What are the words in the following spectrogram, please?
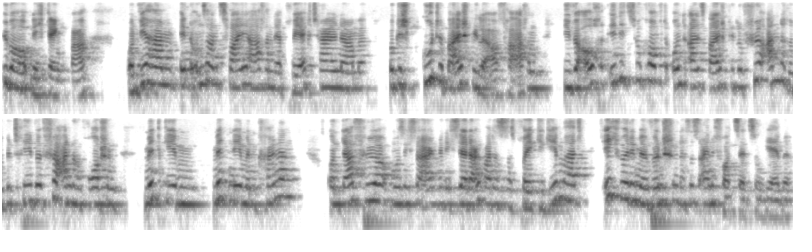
überhaupt nicht denkbar. Und wir haben in unseren zwei Jahren der Projektteilnahme wirklich gute Beispiele erfahren, die wir auch in die Zukunft und als Beispiele für andere Betriebe, für andere Branchen mitgeben, mitnehmen können. Und dafür muss ich sagen, bin ich sehr dankbar, dass es das Projekt gegeben hat. Ich würde mir wünschen, dass es eine Fortsetzung gäbe.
